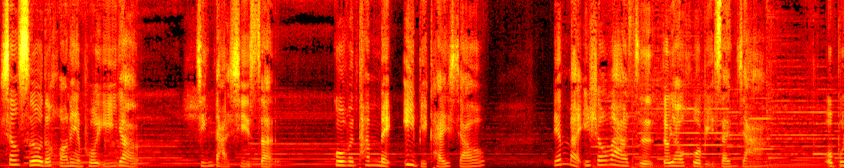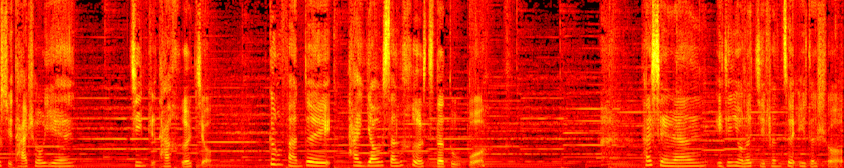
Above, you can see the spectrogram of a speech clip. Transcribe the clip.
像所有的黄脸婆一样，精打细算，过问他每一笔开销，连买一双袜子都要货比三家。我不许他抽烟，禁止他喝酒，更反对他吆三喝四的赌博。他显然已经有了几分醉意的说：“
